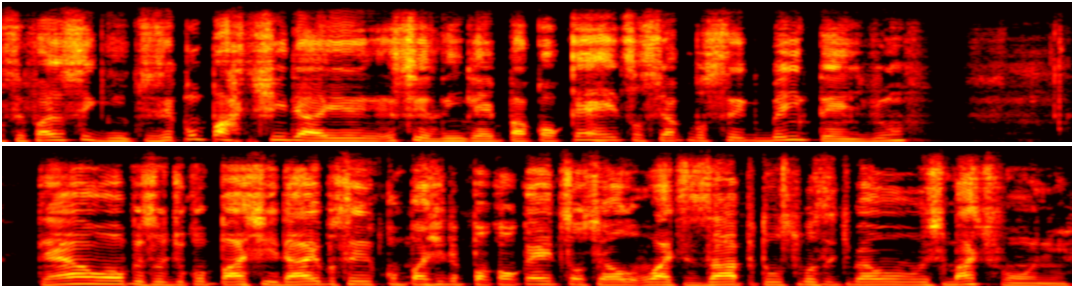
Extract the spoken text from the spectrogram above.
você faz o seguinte, você compartilha aí esse link aí para qualquer rede social que você bem entende, viu? Tem a opção de compartilhar e você compartilha para qualquer rede social, WhatsApp, tudo se você tiver o smartphone.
